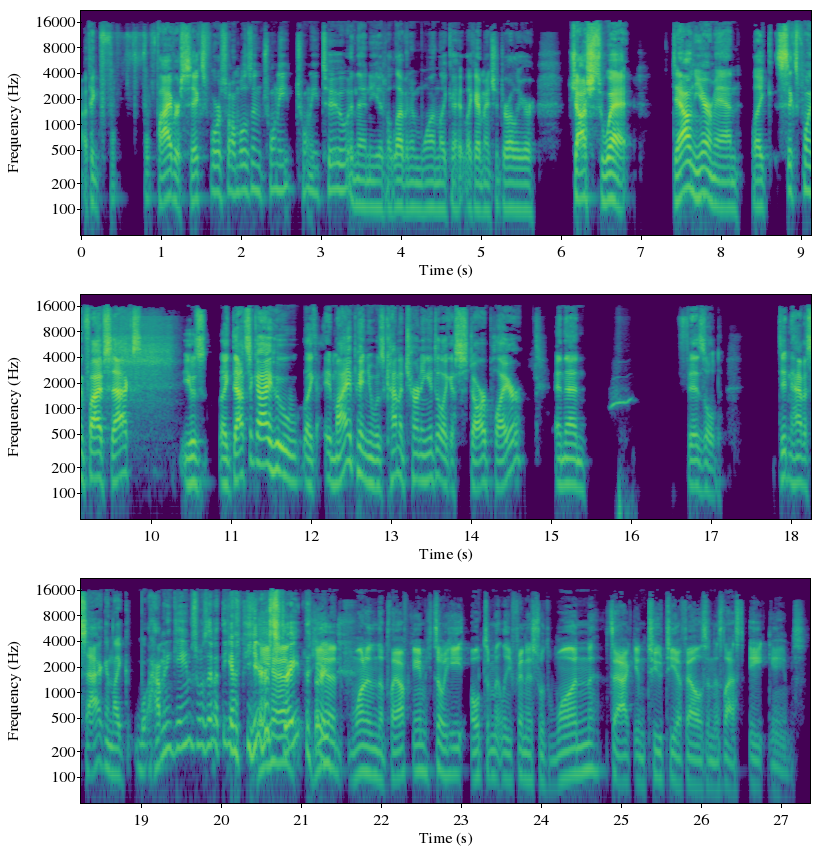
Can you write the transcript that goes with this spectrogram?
I think f- f- five or six forced fumbles in 2022, and then he had 11 and one, like I like I mentioned earlier. Josh Sweat, down year, man, like 6.5 sacks. He was like that's a guy who, like in my opinion, was kind of turning into like a star player, and then fizzled. Didn't have a sack, and like how many games was it at the end of the year he had, straight? he had one in the playoff game, so he ultimately finished with one sack and two TFLs in his last eight games.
